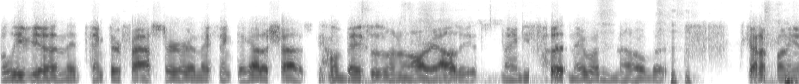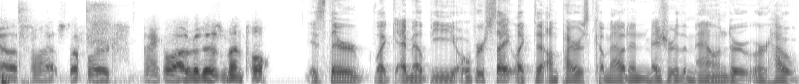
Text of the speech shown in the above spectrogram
believe you and they think they're faster and they think they got a shot at stealing bases when in all reality it's 90 foot and they wouldn't know. But it's kind of funny how some of that stuff works. I think a lot of it is mental. Is there like MLB oversight? Like, do umpires come out and measure the mound, or, or how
